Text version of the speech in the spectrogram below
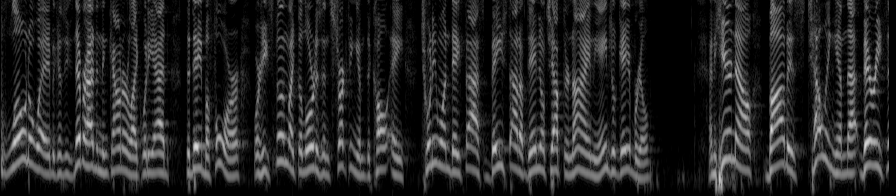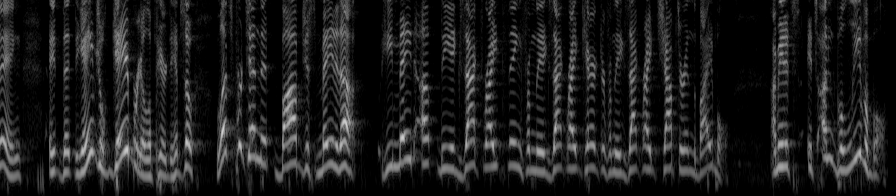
blown away because he's never had an encounter like what he had the day before, where he's feeling like the Lord is instructing him to call a 21 day fast based out of Daniel chapter 9, the angel Gabriel. And here now, Bob is telling him that very thing that the angel Gabriel appeared to him. So Let's pretend that Bob just made it up. He made up the exact right thing from the exact right character from the exact right chapter in the Bible. I mean, it's, it's unbelievable.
